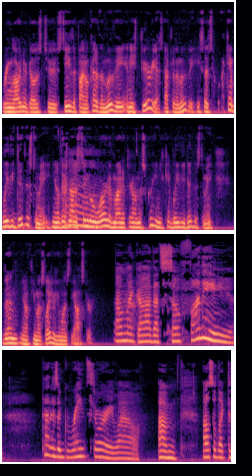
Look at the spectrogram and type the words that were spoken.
Ring Lardner goes to see the final cut of the movie, and he's furious after the movie. He says, "I can't believe you did this to me. You know, there's not a single word of mine up there on the screen. You can't believe you did this to me." Then, you know, a few months later, he wins the Oscar. oh my God, that's so funny. That is a great story. Wow. Um, I also like to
